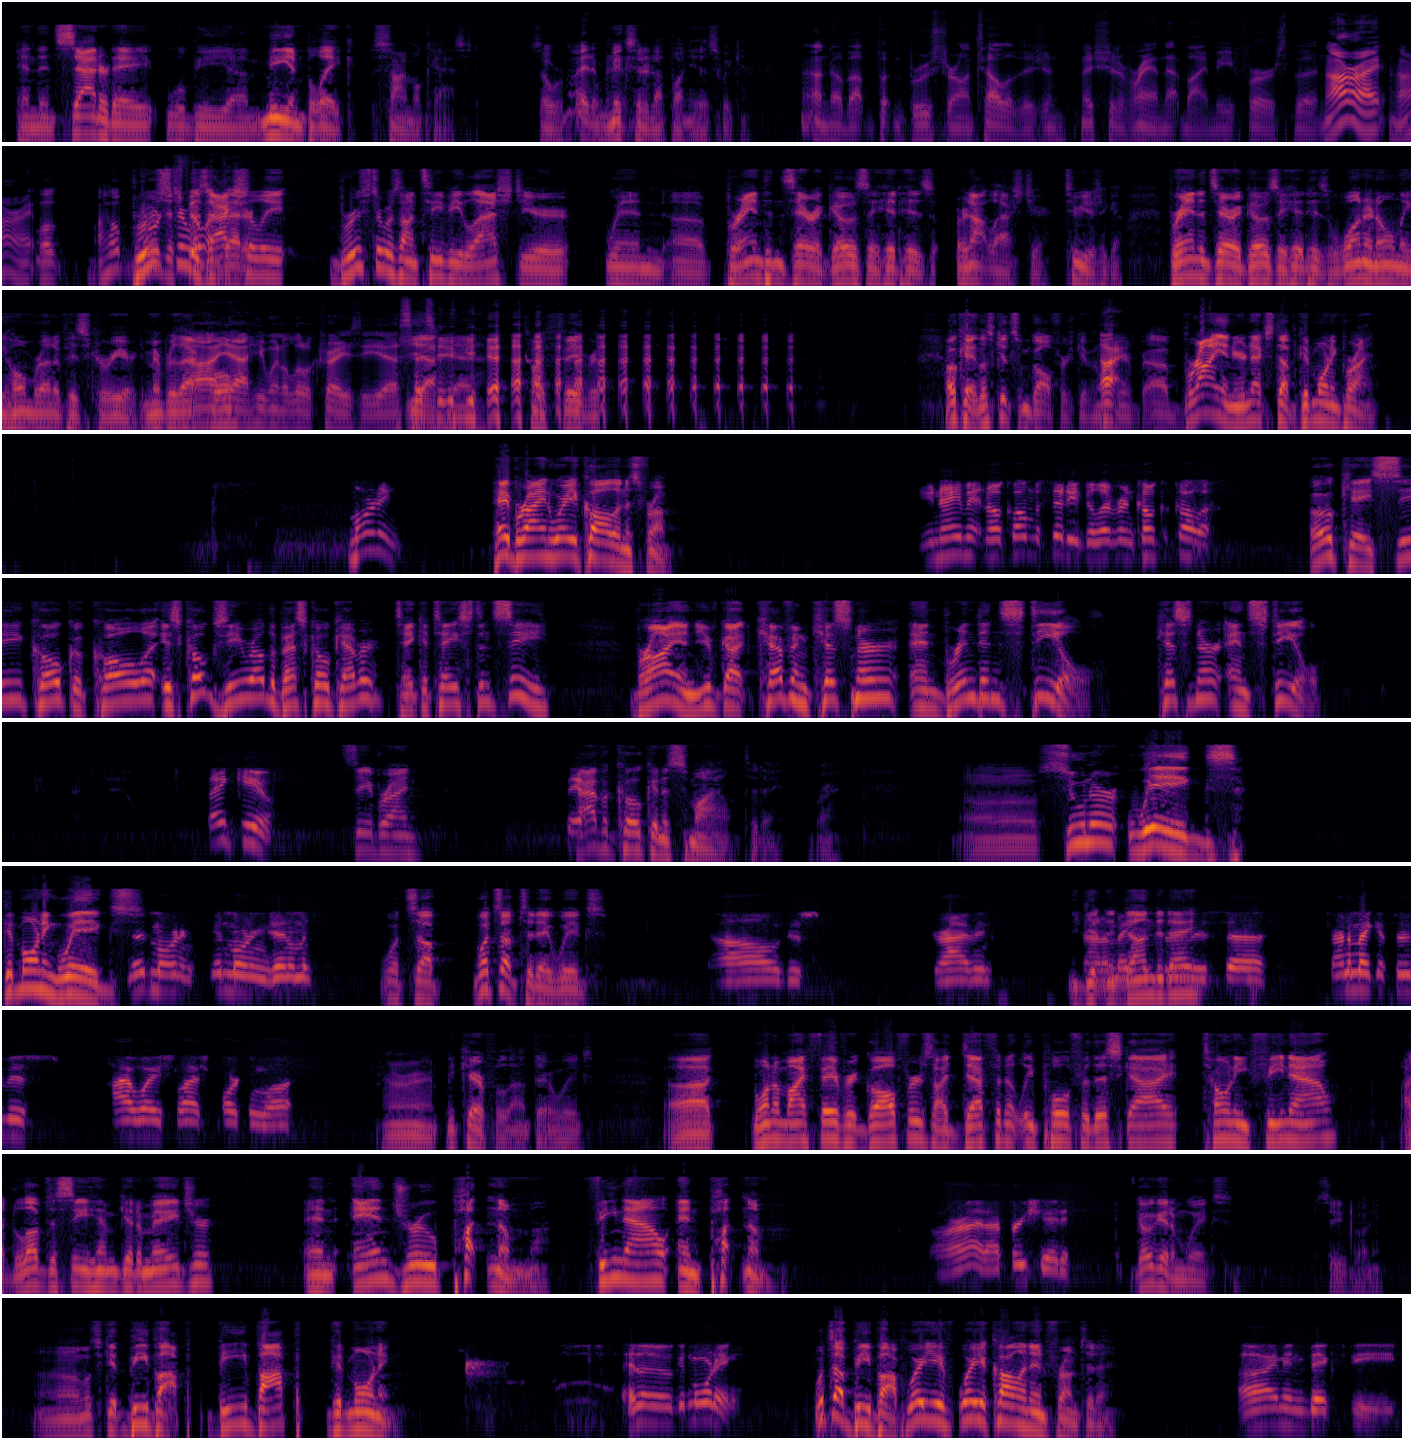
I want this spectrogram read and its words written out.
and then Saturday will be uh, me and Blake simulcast. So we're, we're mixing it up on you this weekend. I don't know about putting Brewster on television. They should have ran that by me first. But all right, all right. Well, I hope Brewster was feeling better. actually Brewster was on TV last year when uh, Brandon Zaragoza hit his, or not last year, two years ago. Brandon Zaragoza hit his one and only home run of his career. Remember that? Cole? yeah, he went a little crazy. Yes. yeah, yeah. It's my favorite. Okay, let's get some golfers given All away here. Uh, Brian, you're next up. Good morning, Brian. Morning. Hey, Brian, where are you calling us from? You name it in Oklahoma City, delivering Coca Cola. OKC Coca Cola. Is Coke Zero the best Coke ever? Take a taste and see. Brian, you've got Kevin Kisner and Brendan Steele. Kisner and Steele. Thank you. See you, Brian. Have a Coke and a smile today, Brian. Uh, Sooner Wigs. Good morning, Wigs. Good morning. Good morning, gentlemen. What's up? What's up today, Wigs? Oh, just driving. You getting it done through today? This, uh, trying to make it through this highway slash parking lot. All right. Be careful out there, Wiggs. Uh, one of my favorite golfers, I definitely pull for this guy, Tony Finau. I'd love to see him get a major. And Andrew Putnam. Finau and Putnam. All right, I appreciate it. Go get him, Wiggs. See you, buddy. Uh, let's get Bebop. Bebop, good morning. Hello, good morning. What's up, Bebop? Where you where you calling in from today? I'm in Bixby.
